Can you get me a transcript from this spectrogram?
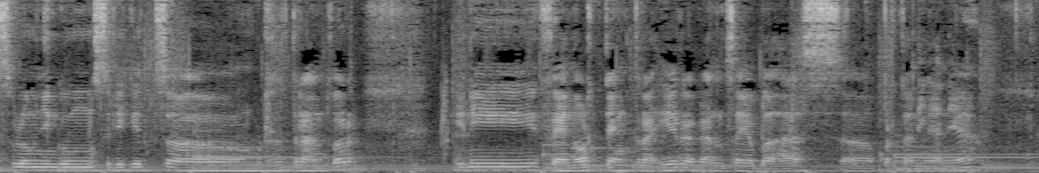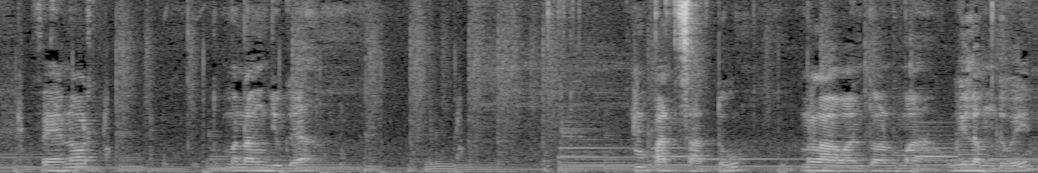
sebelum menyinggung sedikit soal transfer ini Feyenoord yang terakhir akan saya bahas uh, pertandingannya Feyenoord menang juga. 4-1 melawan tuan rumah Willem II.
